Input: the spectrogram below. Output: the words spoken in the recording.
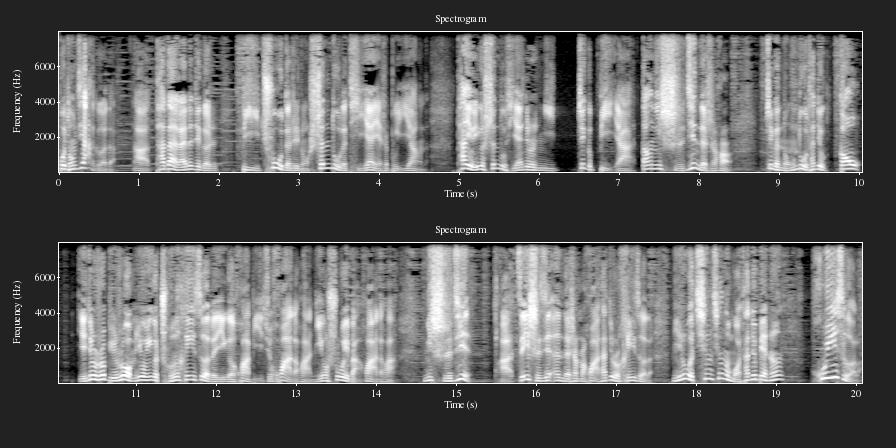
不同价格的啊，它带来的这个笔触的这种深度的体验也是不一样的。它有一个深度体验，就是你这个笔呀，当你使劲的时候，这个浓度它就高。也就是说，比如说我们用一个纯黑色的一个画笔去画的话，你用数位板画的话，你使劲啊，贼使劲摁在上面画，它就是黑色的。你如果轻轻的抹，它就变成灰色了，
